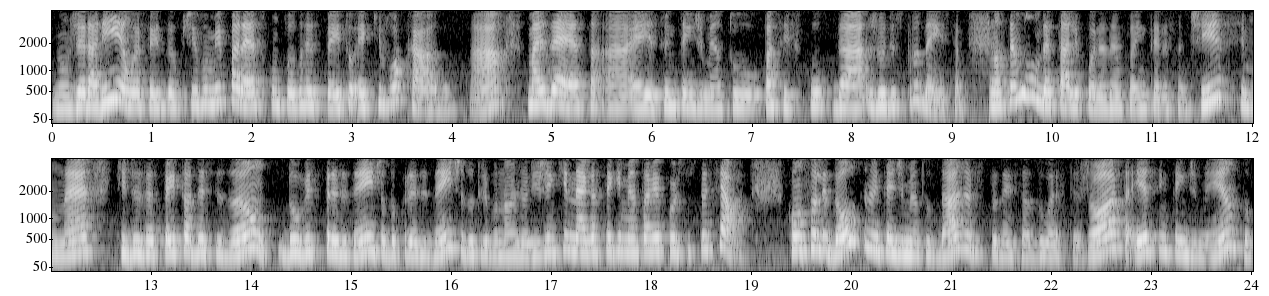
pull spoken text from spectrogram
não gerariam efeito interruptivo, me parece, com todo respeito, equivocado, tá? Mas é essa, é esse o entendimento pacífico da jurisprudência. Nós temos um detalhe, por exemplo, interessantíssimo, né, que diz respeito à decisão do vice-presidente ou do presidente do Tribunal de Origem que nega seguimento a recurso especial. Consolidou-se no entendimento da jurisprudência do STJ esse entendimento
